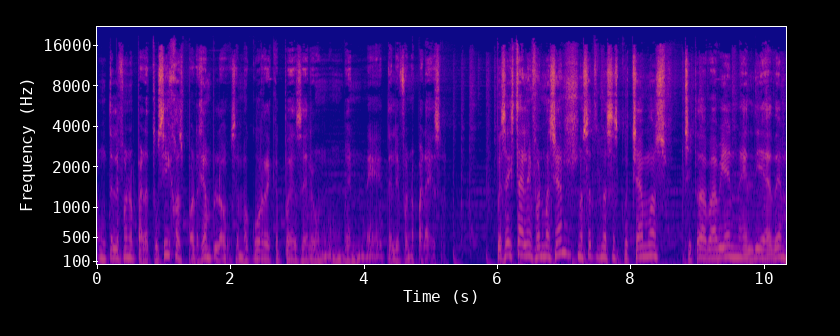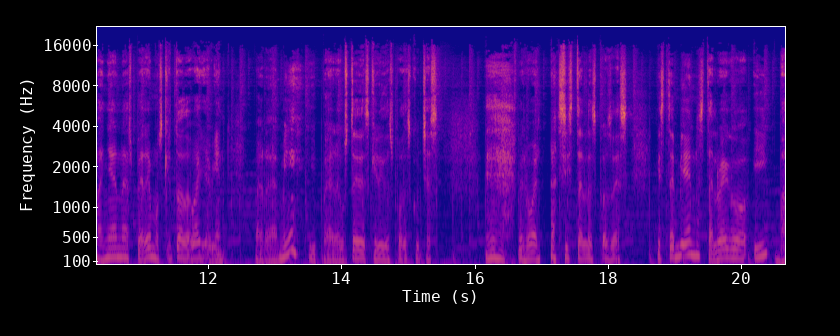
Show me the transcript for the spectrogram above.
un teléfono para tus hijos, por ejemplo. Se me ocurre que puede ser un, buen eh, teléfono para eso. Pues ahí está la información. Nosotros nos escuchamos. Si todo va bien el día de mañana, esperemos que todo vaya bien para mí y para ustedes, queridos podescuchas. Eh, pero bueno, así están las cosas. Que estén bien, hasta luego y bye.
